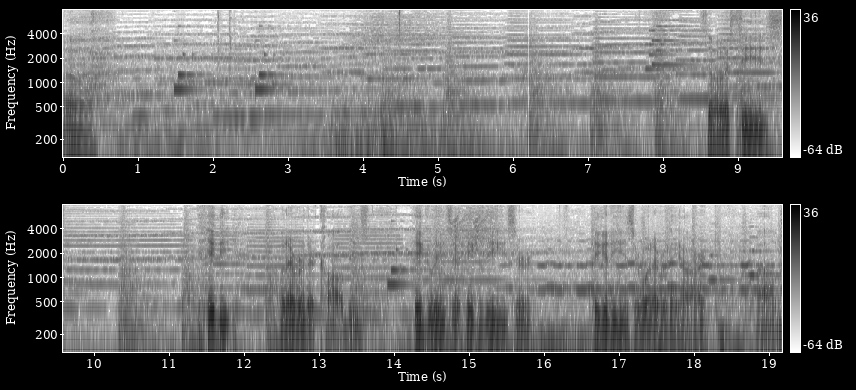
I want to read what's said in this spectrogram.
Oh. So if these Higgy, whatever they're called, these Higglies or Higleys or Higgities or whatever they are, um,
